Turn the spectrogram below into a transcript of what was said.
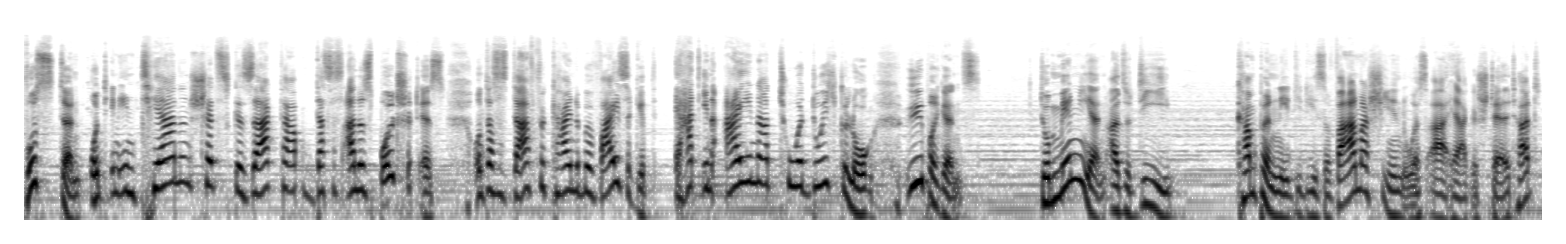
wussten und in internen Chats gesagt haben, dass es alles Bullshit ist und dass es dafür keine Beweise gibt. Er hat in einer Tour durchgelogen. Übrigens, Dominion, also die Company, die diese Wahlmaschine in den USA hergestellt hat,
